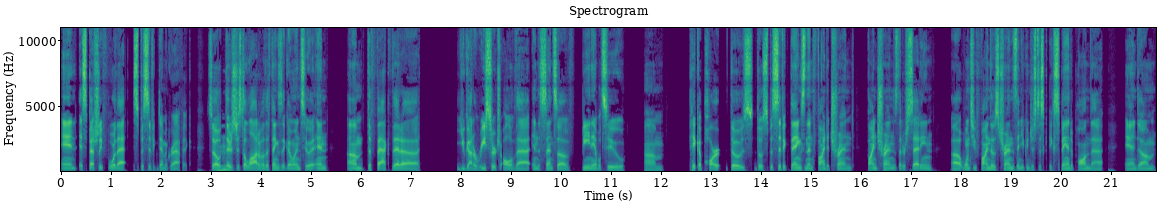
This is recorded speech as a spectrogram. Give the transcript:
and especially for that specific demographic. So Mhm. there's just a lot of other things that go into it, and um, the fact that uh, you got to research all of that in the sense of being able to um, pick apart those those specific things and then find a trend, find trends that are setting. Uh, once you find those trends, then you can just expand upon that and um,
